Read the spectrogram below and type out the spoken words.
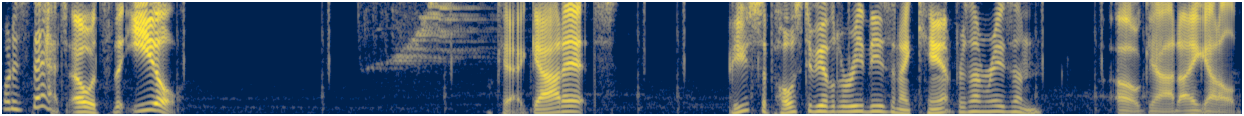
What is that? Oh, it's the eel. Okay, I got it. Are you supposed to be able to read these and I can't for some reason? Oh god, I got all...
